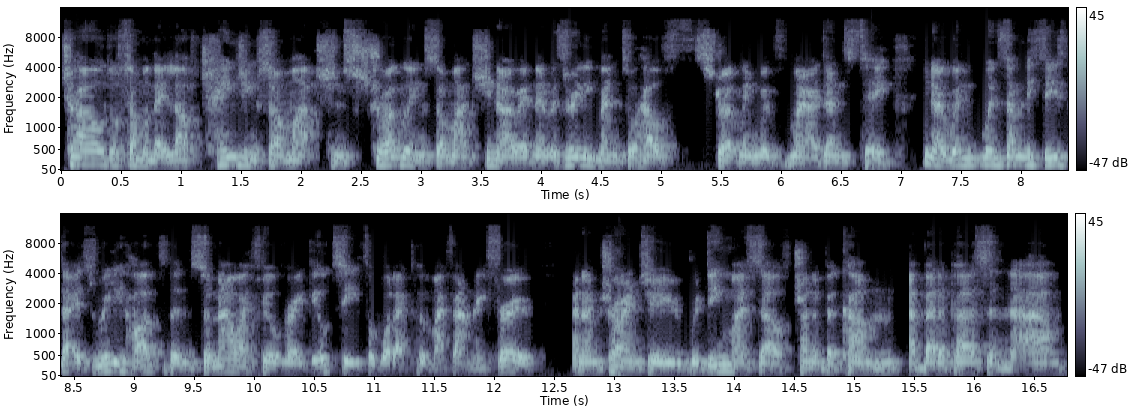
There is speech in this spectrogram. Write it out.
child or someone they love changing so much and struggling so much, you know, and it was really mental health struggling with my identity. You know, when when somebody sees that, it's really hard for them. So now I feel very guilty for what I put my family through and I'm trying to redeem myself, trying to become a better person. Um,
